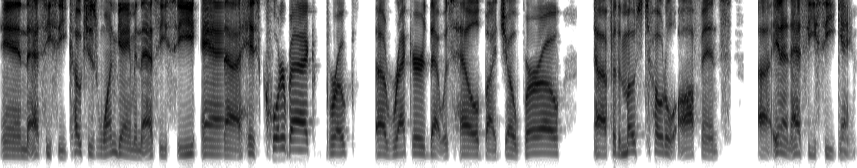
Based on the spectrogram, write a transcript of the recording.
in the SEC, coaches one game in the SEC, and uh, his quarterback broke a record that was held by Joe Burrow uh, for the most total offense uh, in an SEC game.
